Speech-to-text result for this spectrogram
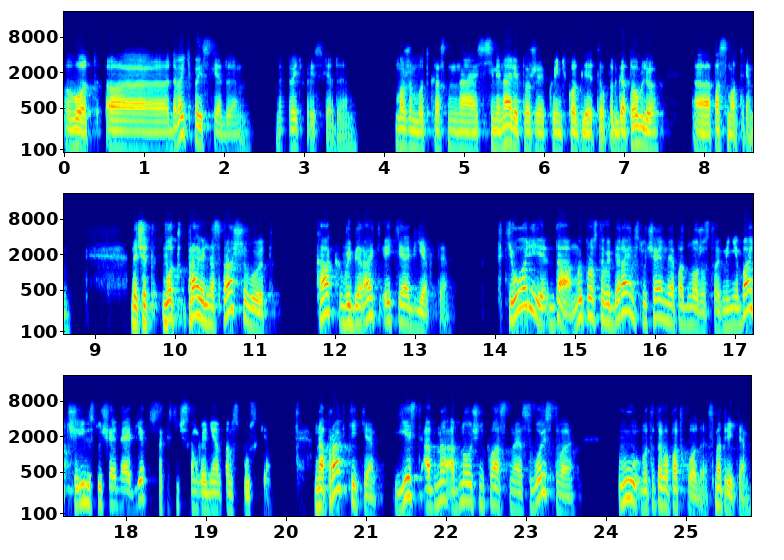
Вот, а, давайте поисследуем. Давайте поисследуем. Можем вот как раз на семинаре тоже какой-нибудь код для этого подготовлю, а, посмотрим. Значит, вот правильно спрашивают, как выбирать эти объекты. В теории, да, мы просто выбираем случайное подмножество в мини-батче или случайный объект в стохастическом градиентном спуске. На практике есть одна, одно очень классное свойство у вот этого подхода. Смотрите,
